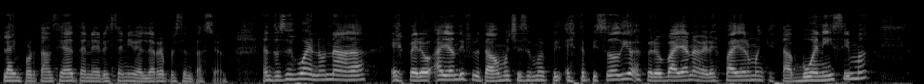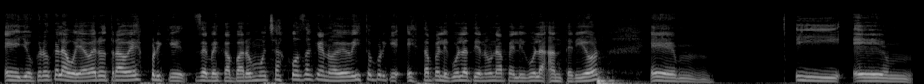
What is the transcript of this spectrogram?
la importancia de tener ese nivel de representación. Entonces, bueno, nada, espero hayan disfrutado muchísimo este episodio, espero vayan a ver Spider-Man que está buenísima. Eh, yo creo que la voy a ver otra vez porque se me escaparon muchas cosas que no había visto porque esta película tiene una película anterior. Eh, y em,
